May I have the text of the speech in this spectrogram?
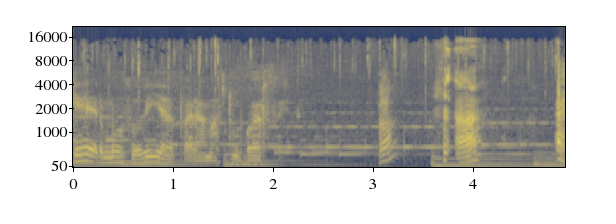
qué hermoso día para masturbarse. ¿Ah? ¿Ah? ¿Ah?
